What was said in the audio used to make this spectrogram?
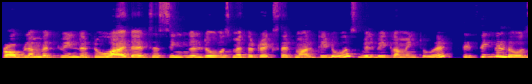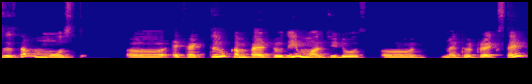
problem between the two. Either it's a single dose methotrexate, multi-dose. We'll be coming to it. The single dose is the most uh, effective compared to the multi-dose uh, methotrexate.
